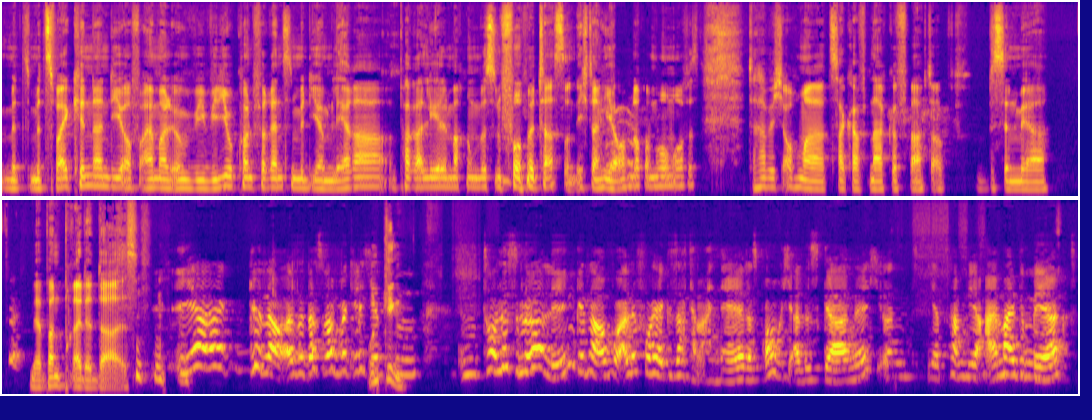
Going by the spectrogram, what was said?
mit, mit zwei Kindern, die auf einmal irgendwie Videokonferenzen mit ihrem Lehrer parallel machen müssen vormittags und ich dann hier auch noch im Homeoffice. Da habe ich auch mal zackhaft nachgefragt, ob ein bisschen mehr mehr Bandbreite da ist. Ja, genau. Also das war wirklich Und jetzt ein, ein, tolles Learning, genau, wo alle vorher gesagt haben, ah nee, das brauche ich alles gar nicht. Und jetzt haben wir einmal gemerkt,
